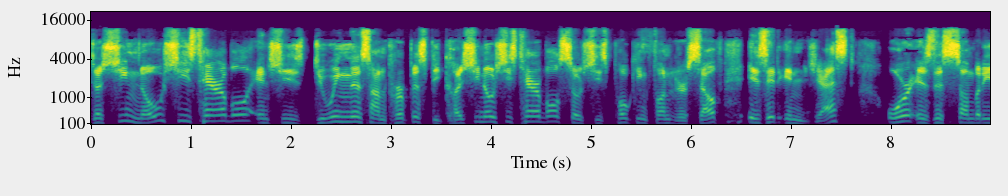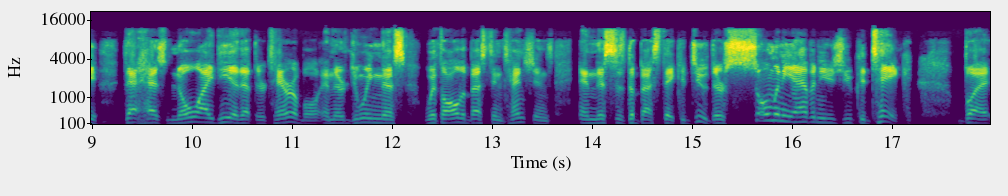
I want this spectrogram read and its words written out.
does she know she's terrible and she's doing this on purpose because she knows she's terrible so she's poking fun at herself? Is it in jest? Or is this somebody that has no idea that they're terrible and they're doing this with all the best intentions and this is the best they could do? There's so many avenues you could take but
